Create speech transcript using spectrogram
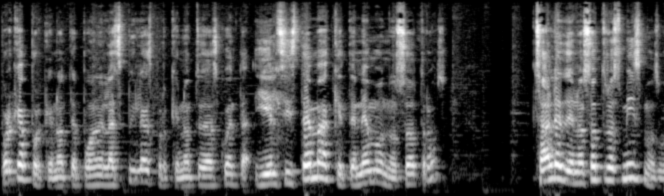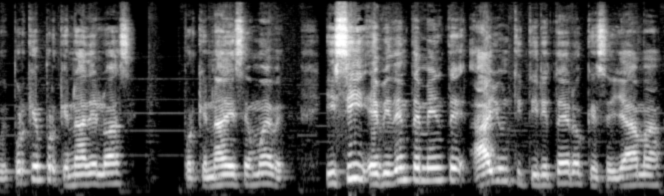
¿Por qué? Porque no te ponen las pilas, porque no te das cuenta. Y el sistema que tenemos nosotros sale de nosotros mismos, güey. ¿Por qué? Porque nadie lo hace, porque nadie se mueve. Y sí, evidentemente hay un titiritero que se llama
